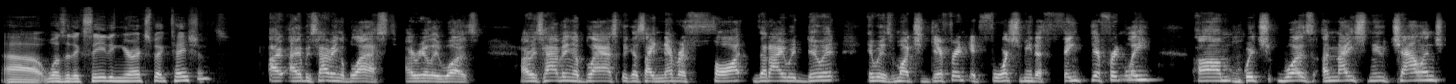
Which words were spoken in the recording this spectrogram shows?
uh, was it exceeding your expectations? I, I was having a blast. I really was. I was having a blast because I never thought that I would do it. It was much different. It forced me to think differently, um, mm. which was a nice new challenge.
